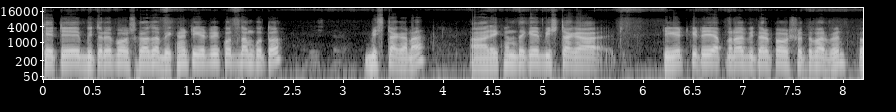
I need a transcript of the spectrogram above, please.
কেটে ভিতরে প্রবেশ করা যাবে। এখানে টিকিটের কত দাম কত? বিশ টাকা না? আর এখান থেকে বিশ টাকা টিকিট কেটে আপনারা ভিতরে প্রবেশ করতে পারবেন। তো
